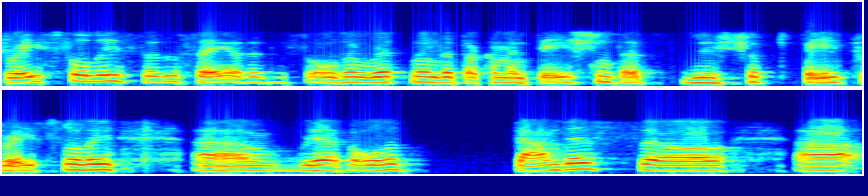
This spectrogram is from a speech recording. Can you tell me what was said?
gracefully, so to say, as it is also written in the documentation that you should fail gracefully. Um, we have also done this. So uh,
